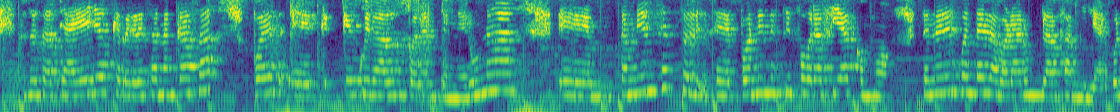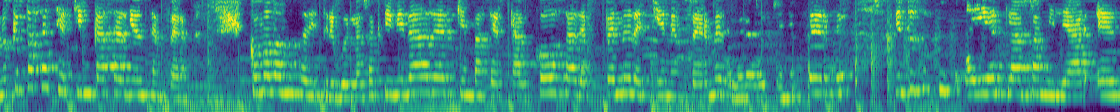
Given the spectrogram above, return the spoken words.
Entonces, hacia ellas que regresan a casa, pues, eh, ¿qué, cuidados pueden tener? Una, eh, también se, se pone en esta infografía como tener en cuenta elaborar un plan familiar. Bueno, ¿qué pasa si aquí en casa alguien se enferma? ¿Cómo vamos a distribuir las actividades? ¿Quién va a hacer tal cosa? Depende de quién enferme, de la edad de quién enferme. Y entonces, pues ahí el plan familiar es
